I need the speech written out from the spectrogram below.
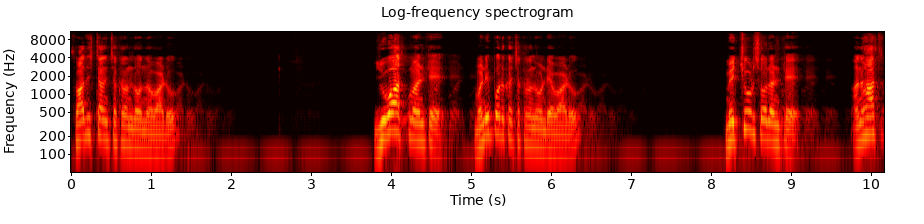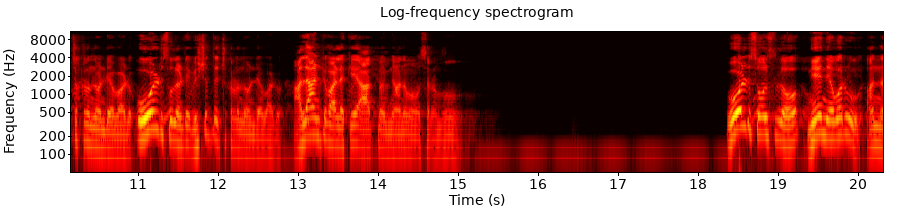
స్వాదిష్టాన చక్రంలో ఉన్నవాడు యువాత్మ అంటే మణిపూరక చక్రంలో ఉండేవాడు మెచ్యూర్డ్ సోల్ అంటే అనాహత చక్రంలో ఉండేవాడు ఓల్డ్ సోల్ అంటే విశుద్ధ చక్రంలో ఉండేవాడు. అలాంటి వాళ్ళకే ఆత్మజ్ఞానం అవసరము. ఓల్డ్ సోల్స్లో నేనెవరు అన్న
